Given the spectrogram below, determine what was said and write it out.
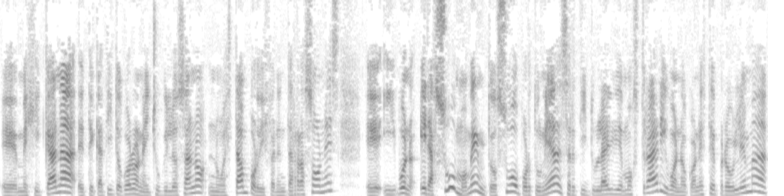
eh, mexicana, eh, Tecatito Corona y Chucky Lozano, no están por diferentes razones. Eh, y bueno, era su momento, su oportunidad de ser titular y demostrar. Y bueno, con este problema,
